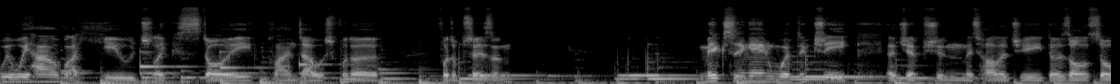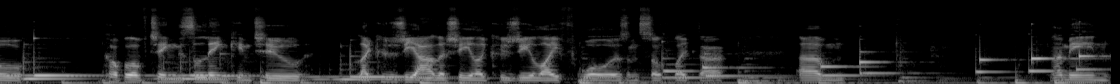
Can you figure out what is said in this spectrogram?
we we have a huge like story planned out for the for the prison. Mixing in with the Greek Egyptian mythology, there's also a couple of things linking to like reality, like real life wars and stuff like that. Um, I mean,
